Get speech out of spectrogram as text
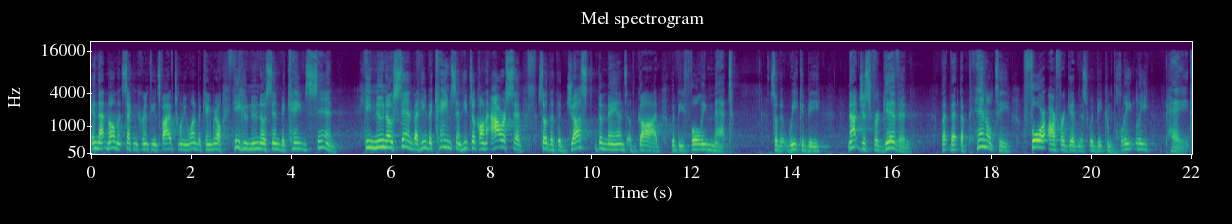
In that moment, 2 Corinthians 5:21 became real. He who knew no sin became sin. He knew no sin, but he became sin. He took on our sin so that the just demands of God would be fully met, so that we could be not just forgiven, but that the penalty for our forgiveness would be completely paid.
